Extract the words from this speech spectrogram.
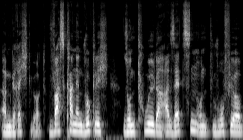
ähm, gerecht wird. Was kann denn wirklich so ein Tool da ersetzen und wofür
